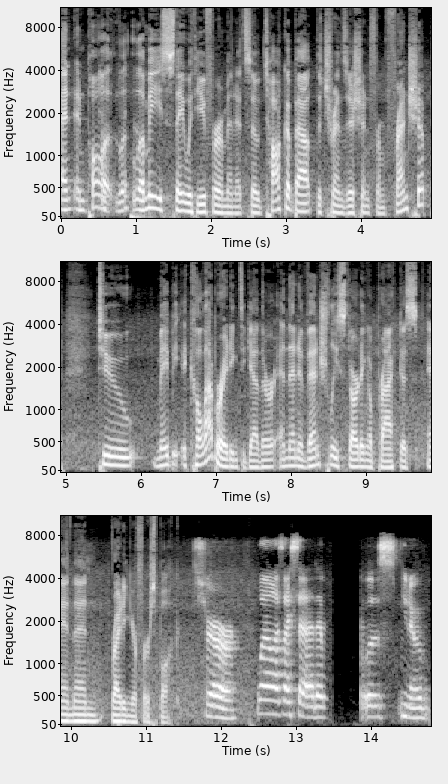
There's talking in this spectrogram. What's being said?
And, and Paula, l- let me stay with you for a minute. So talk about the transition from friendship to maybe collaborating together and then eventually starting a practice and then writing your first book. Sure. Well, as I said, it, it was, you know,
